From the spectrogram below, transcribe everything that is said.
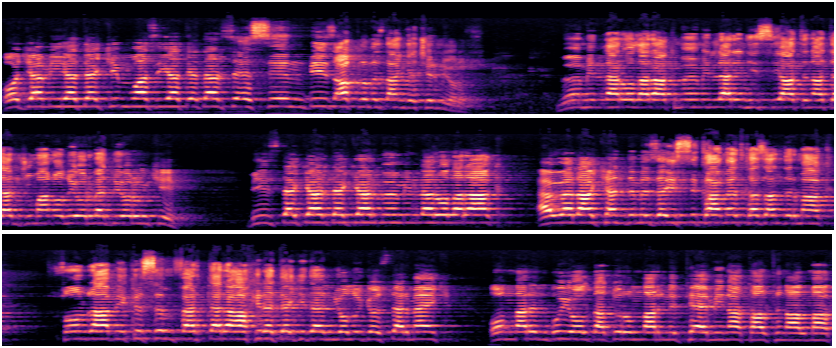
o cemiyete kim vasiyet ederse etsin, biz aklımızdan geçirmiyoruz. Müminler olarak müminlerin hissiyatına tercüman oluyor ve diyorum ki, biz teker teker müminler olarak evvela kendimize istikamet kazandırmak, sonra bir kısım fertlere ahirete giden yolu göstermek, onların bu yolda durumlarını teminat altına almak,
